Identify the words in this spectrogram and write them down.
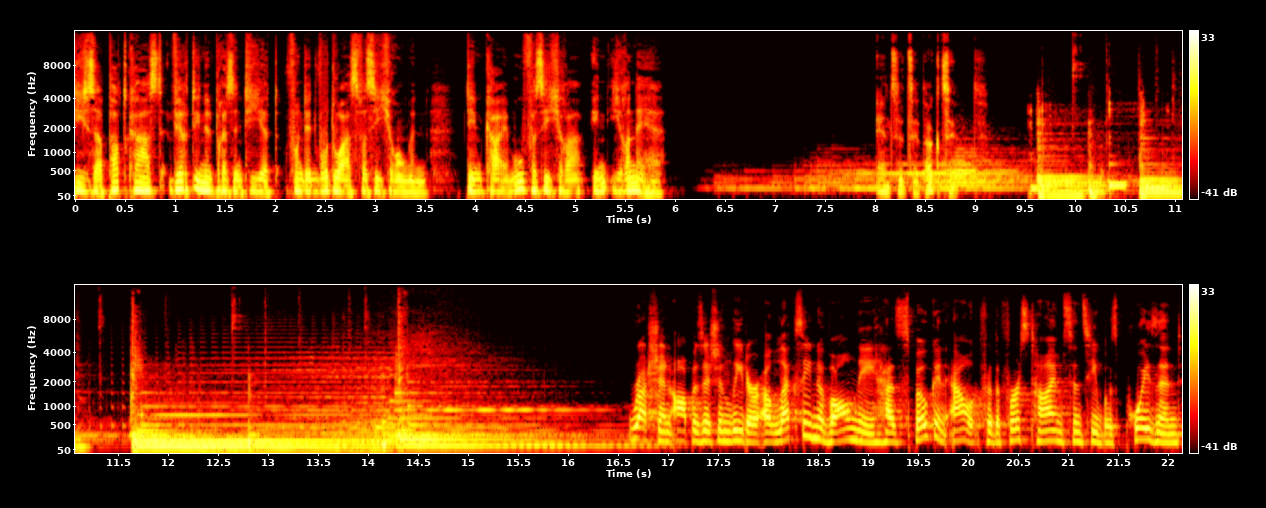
Dieser Podcast wird Ihnen präsentiert von den Vaudois Versicherungen, dem KMU-Versicherer in Ihrer Nähe. NZZ Akzent. Russian opposition leader Alexei Navalny has spoken out for the first time since he was poisoned.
